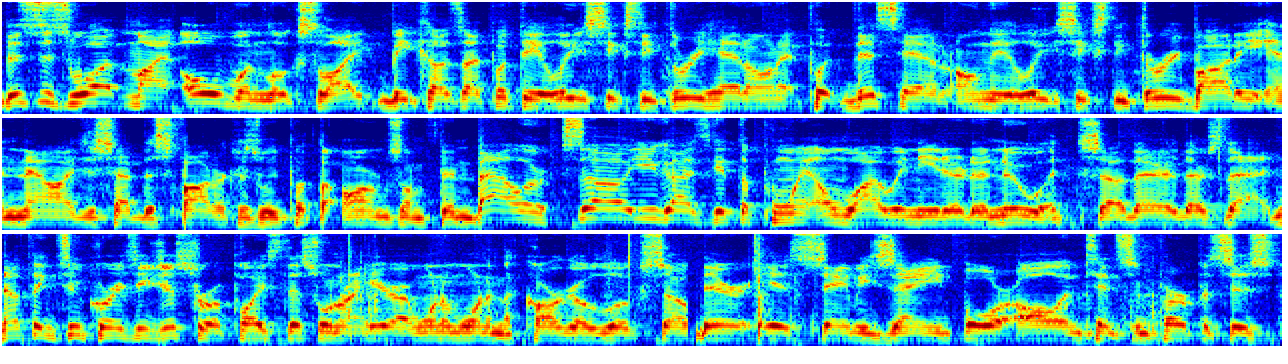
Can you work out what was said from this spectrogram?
This is what my old one looks like because I put the Elite 63 head on it, put this head on the Elite 63 body, and now I just had this fodder because we put the arms on Finn Balor. So you guys get the point on why we needed a new one. So there, there's that. Nothing too crazy. Just to replace this one right here. I wanted one in the cargo look. So there is Sami Zayn for all intents and purposes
